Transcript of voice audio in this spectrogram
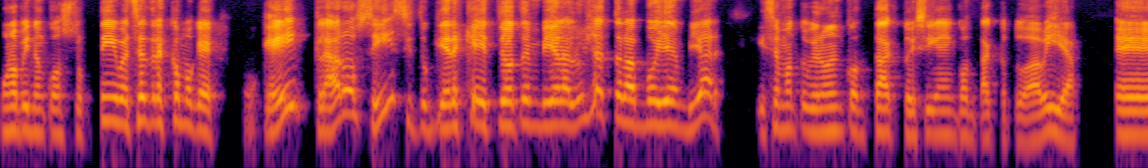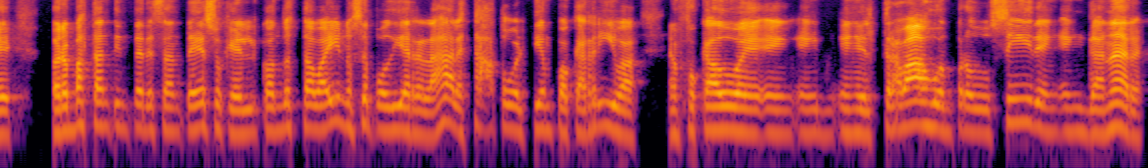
una opinión constructiva, etcétera. Es como que, ok, claro, sí, si tú quieres que yo te envíe la lucha, te las voy a enviar. Y se mantuvieron en contacto y siguen en contacto todavía. Eh, pero es bastante interesante eso, que él cuando estaba ahí no se podía relajar, estaba todo el tiempo acá arriba, enfocado en, en, en el trabajo, en producir, en, en ganar.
